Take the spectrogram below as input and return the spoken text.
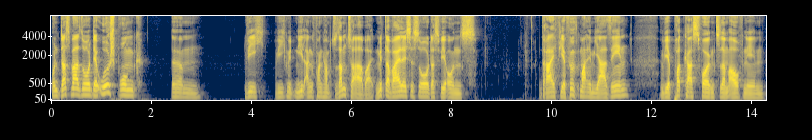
Und das war so der Ursprung, ähm, wie, ich, wie ich mit Neil angefangen habe zusammenzuarbeiten. Mittlerweile ist es so, dass wir uns drei, vier, fünf Mal im Jahr sehen, wir Podcast-Folgen zusammen aufnehmen,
